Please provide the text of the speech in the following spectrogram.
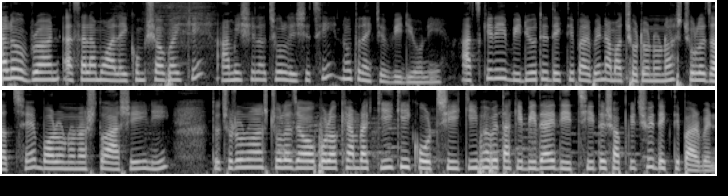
Hello bran আসসালামু আলাইকুম সবাইকে। আমি শিলা চলে এসেছি নতুন একটা ভিডিও নিয়ে। আজকের এই ভিডিওতে দেখতে পারবেন আমার ছোট ননাস চলে যাচ্ছে, বড় ননাস তো আসেই নি। তো ছোট ননাস চলে যাওয়া উপলক্ষে আমরা কি কি করছি, কীভাবে তাকে বিদায় দিচ্ছি, তো সব কিছুই দেখতে পারবেন।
